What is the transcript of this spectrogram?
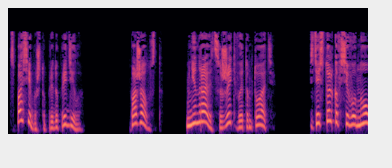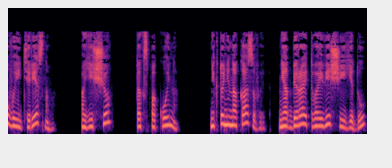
Спасибо, что предупредила. Пожалуйста, мне нравится жить в этом туате. Здесь только всего нового и интересного. А еще так спокойно. Никто не наказывает, не отбирает твои вещи и еду,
